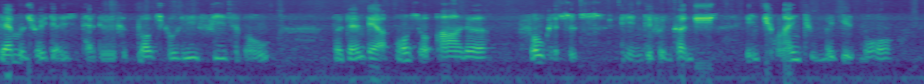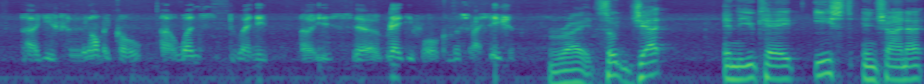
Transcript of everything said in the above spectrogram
demonstrate that it's technologically feasible. But then there are also other focuses in different countries in trying to make it more uh, economical uh, once when it uh, is uh, ready for commercialization. Right. So JET in the UK, EAST in China,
